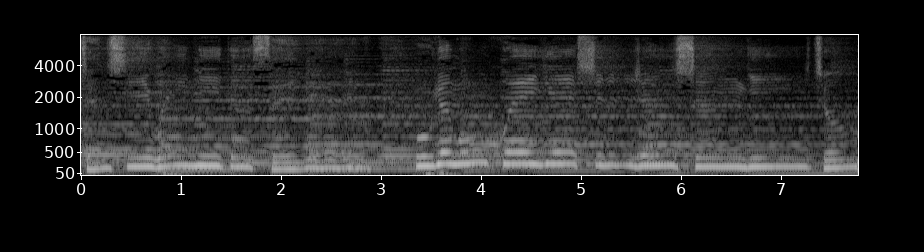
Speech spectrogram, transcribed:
珍惜为你的岁月，无怨无悔也是人生一种。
